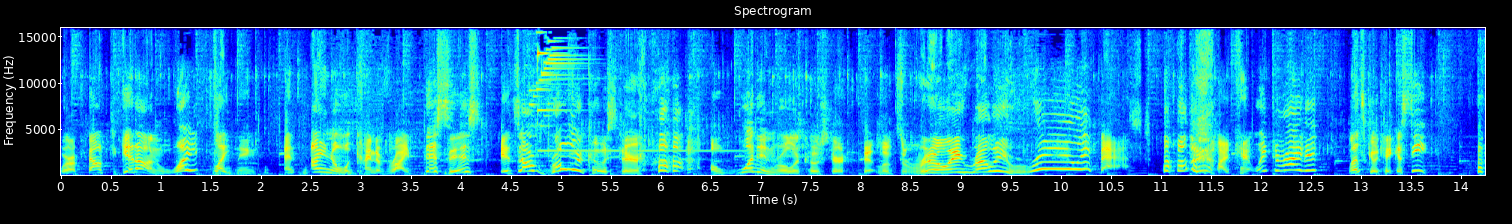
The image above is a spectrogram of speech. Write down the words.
We're about to get on White Lightning. And I know what kind of ride this is. It's a roller coaster. a wooden roller coaster that looks really, really, really fast. I can't wait to ride it. Let's go take a seat.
